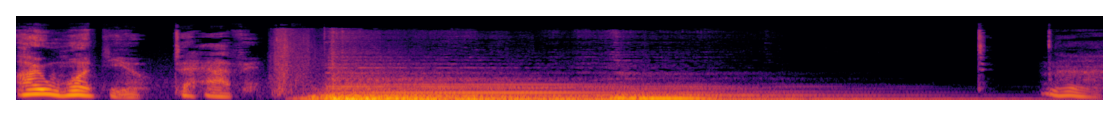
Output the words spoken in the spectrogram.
I want you to have it. Ah.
